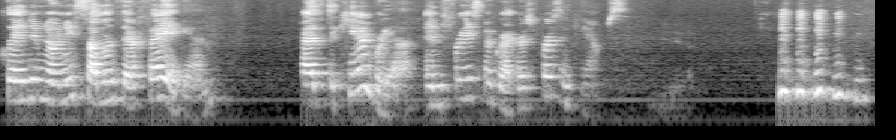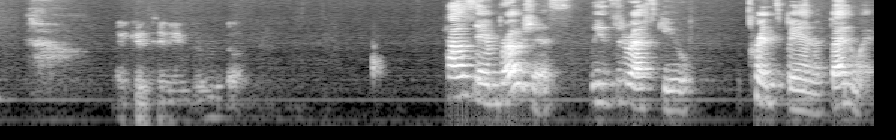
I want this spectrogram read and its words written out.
Clan Dumnoni summons their Fae again, heads to Cambria, and frees McGregor's prison camps. And continued the rebellion. House Ambrosius leads the rescue of Prince Ban of Benwick.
